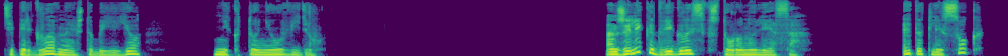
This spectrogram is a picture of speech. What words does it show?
Теперь главное, чтобы ее никто не увидел. Анжелика двигалась в сторону леса. Этот лесок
